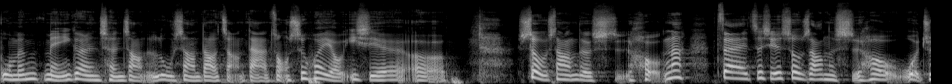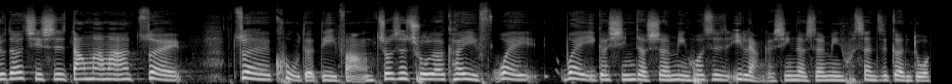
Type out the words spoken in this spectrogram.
我们每一个人成长的路上到长大，总是会有一些呃。受伤的时候，那在这些受伤的时候，我觉得其实当妈妈最最酷的地方，就是除了可以为为一个新的生命，或是一两个新的生命，甚至更多，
